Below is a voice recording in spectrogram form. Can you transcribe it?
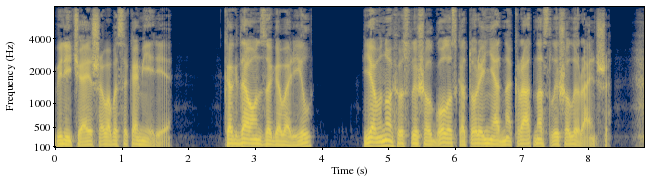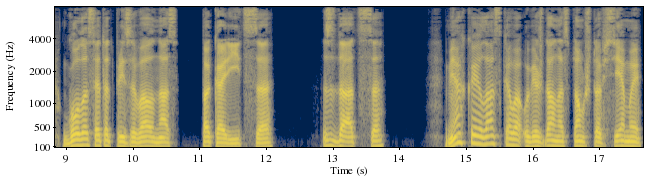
величайшего высокомерия. Когда он заговорил, я вновь услышал голос, который неоднократно слышал и раньше. Голос этот призывал нас покориться, сдаться. Мягко и ласково убеждал нас в том, что все мы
